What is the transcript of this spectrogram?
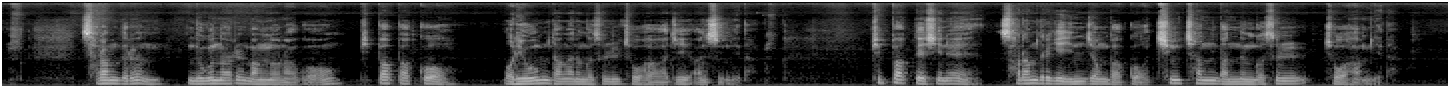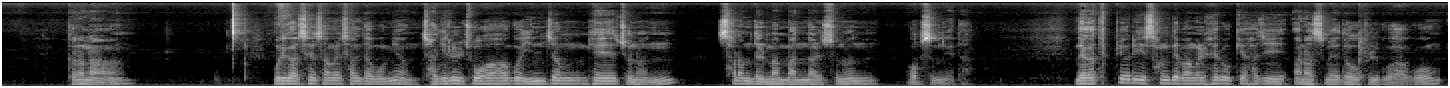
사람들은 누구나를 막론하고 핍박받고 어려움 당하는 것을 좋아하지 않습니다. 핍박 대신에 사람들에게 인정받고 칭찬받는 것을 좋아합니다. 그러나 우리가 세상을 살다 보면 자기를 좋아하고 인정해 주는 사람들만 만날 수는 없습니다. 내가 특별히 상대방을 해롭게 하지 않았음에도 불구하고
